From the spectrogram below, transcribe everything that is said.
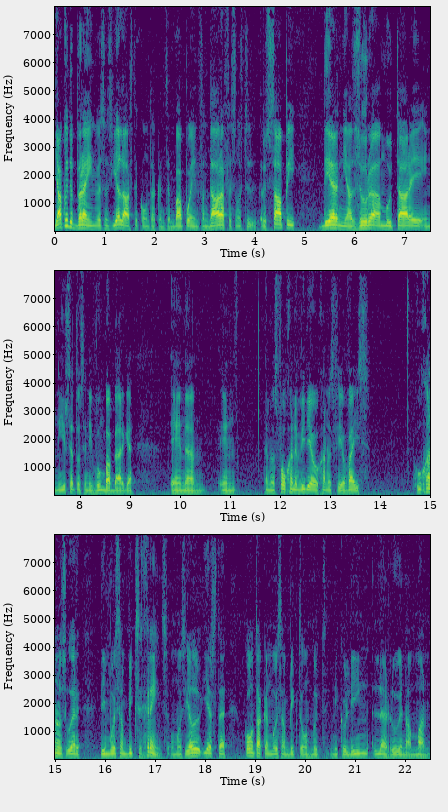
Jaco de Bruin was ons heel laaste kontak in Zimbabwe en van daar af is ons toe Rusapi deur Nyazura, Mutare en hier sit ons in die Woomba berge. En ehm um, en in ons volgende video gaan ons vir jou wys hoe gaan ons oor die Mosambiekse grens om ons heel eerste kontak in Mosambiek te ontmoet, Nicoline Leroux en haar man,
